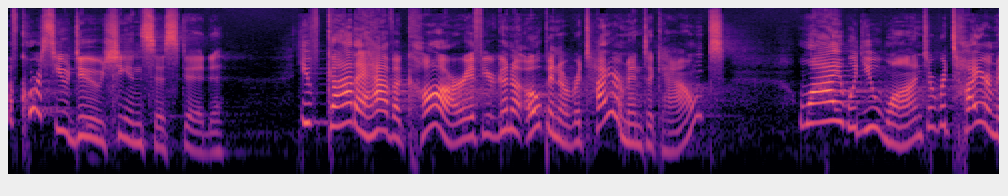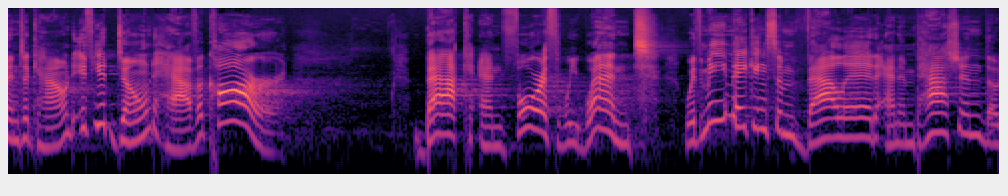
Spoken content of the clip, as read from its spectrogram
Of course you do, she insisted. You've got to have a car if you're going to open a retirement account. Why would you want a retirement account if you don't have a car? Back and forth we went with me making some valid and impassioned, though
